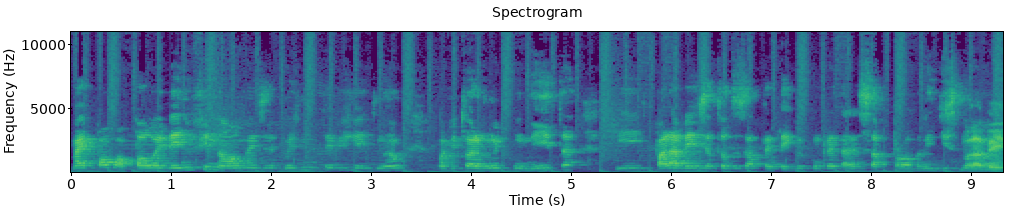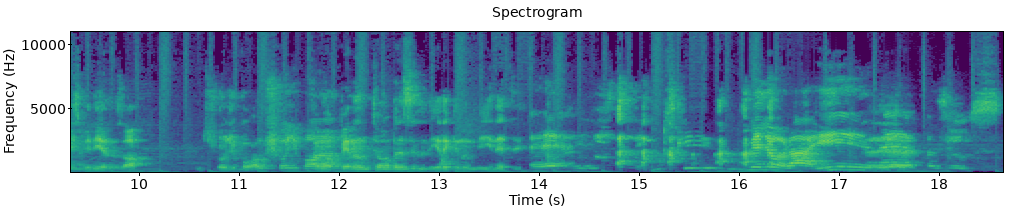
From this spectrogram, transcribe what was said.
mais pau a pau aí bem no final, mas depois não teve jeito não. Uma vitória muito bonita e parabéns a todos os atletas que completaram essa prova lindíssima. Parabéns, meninas, ó. Show de Um bola. show de É bola. uma pena não ter uma brasileira aqui no meio, né? É, temos que melhorar aí, né? Fazer os,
